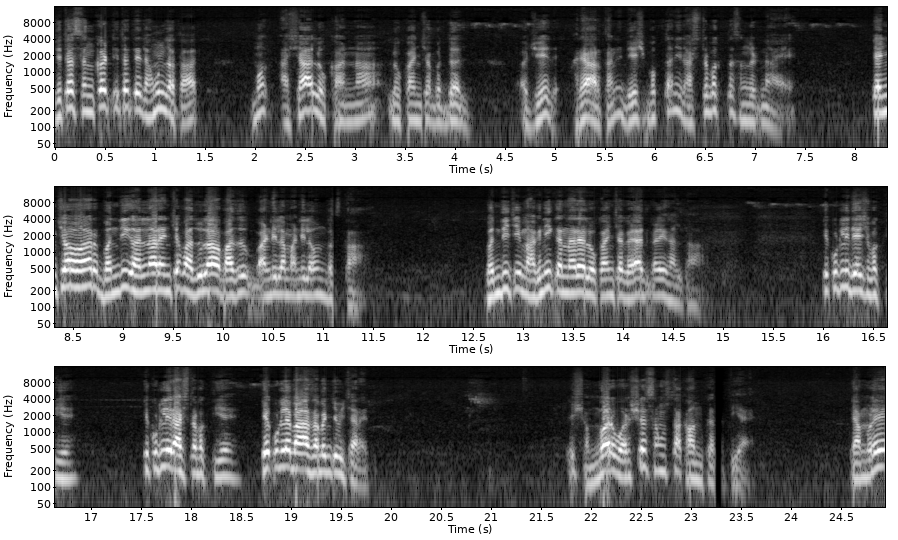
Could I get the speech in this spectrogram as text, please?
जिथं संकट तिथं ते धावून जातात. मग अशा लोकांना लोकांच्या बद्दल जे खऱ्या अर्थाने देशभक्त आणि राष्ट्रभक्त संघटना आहे त्यांच्यावर बंदी घालणाऱ्यांच्या बाजूला बाजू मांडीला मांडी लावून बसतात. बंदीची मागणी करणाऱ्या लोकांच्या गळ्यात गळे घालता. ही कुठली देशभक्ती आहे? ही कुठली राष्ट्रभक्ती आहे? हे कुठले बाळासाहेबांचे विचार आहेत? हे शंभर वर्ष संस्था काम करते आहे. त्यामुळे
